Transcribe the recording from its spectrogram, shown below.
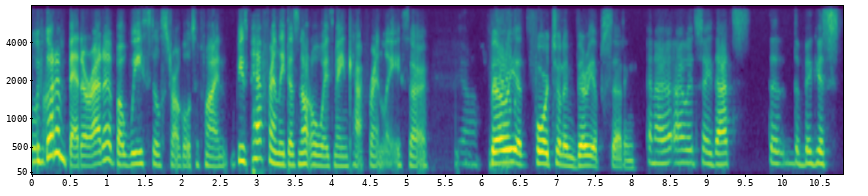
we've gotten better at it, but we still struggle to find because pet friendly does not always mean cat friendly. So Yeah. Very unfortunate and very upsetting. and I, I would say that's the the biggest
